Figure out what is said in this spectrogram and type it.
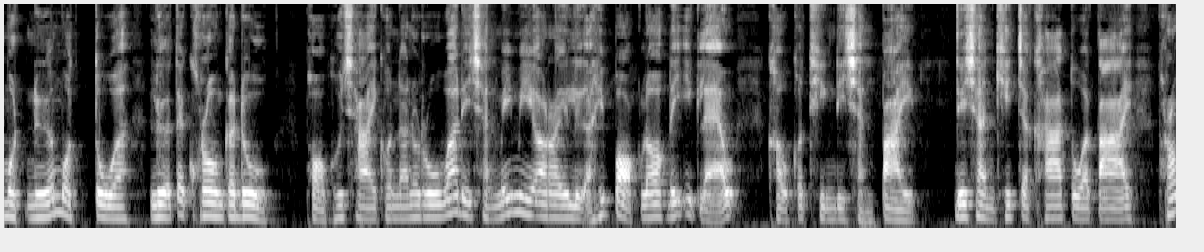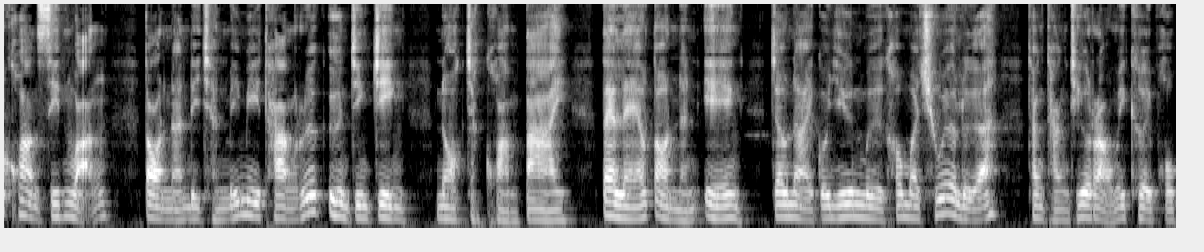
หมดเนื้อหมดตัว เหลือแต่โครงกระดูก พอผู้ชายคนนั้นรู้ว่าดิฉันไม่มีอะไรเหลือให้ปอกลอกได้อีกแล้ว เขาก็ทิ้งดิฉันไป ดิฉันคิดจะฆ่าตัวตาย เพราะความสิ้นหวัง ตอนนั้นดิฉันไม่มีทางเลือกอื่นจริง ๆ นอกจากความตาย แต่แล้วตอนนั้นเอง เจ้านายก็ยื่นมือเข้ามาช่วยเหลือ ทั้งๆทที่เราไม่เคยพบ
